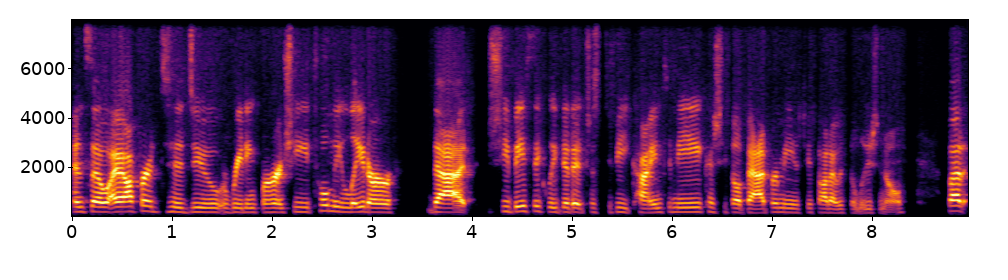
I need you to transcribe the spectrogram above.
And so i offered to do a reading for her and she told me later that she basically did it just to be kind to me because she felt bad for me and she thought i was delusional but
